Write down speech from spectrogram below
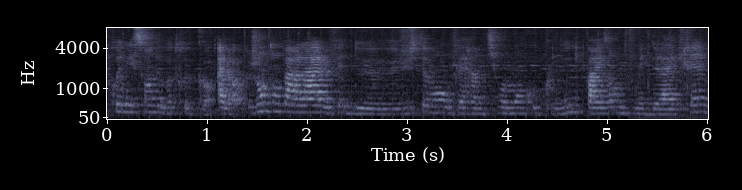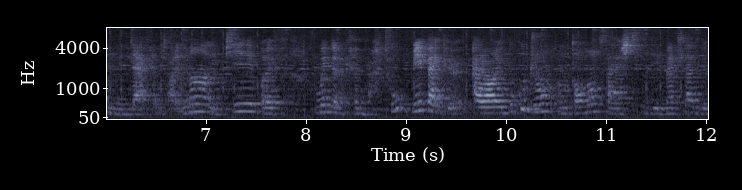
prenez soin de votre corps. Alors j'entends par là le fait de justement vous faire un petit moment cocooning. Par exemple, vous mettre de la crème, vous mettez de la crème sur les mains, les pieds, bref, vous mettez de la crème partout. Mais pas que. Alors, beaucoup de gens ont tendance à acheter des matelas de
